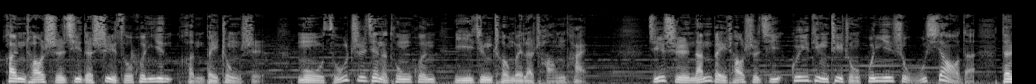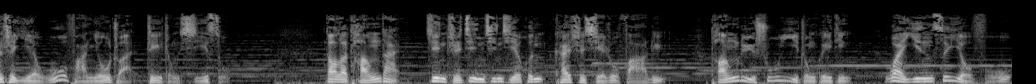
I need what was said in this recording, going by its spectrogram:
汉朝时期的氏族婚姻很被重视，母族之间的通婚已经成为了常态。即使南北朝时期规定这种婚姻是无效的，但是也无法扭转这种习俗。到了唐代，禁止近亲结婚开始写入法律，《唐律疏议》中规定：外因虽有福，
